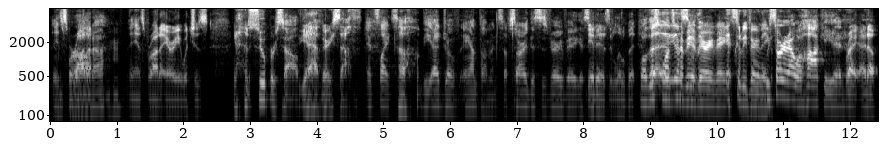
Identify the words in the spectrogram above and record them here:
Inspirada. Inspirada, mhm, the Inspirada area, which is super south. yeah, very south. It's like So- the edge of Anthem and stuff. Sorry, this is very Vegas. It is a little bit. Well, this But one's going to be a very Vegas. It's going to be very Vegas. We started out with hockey, and Right, I know.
